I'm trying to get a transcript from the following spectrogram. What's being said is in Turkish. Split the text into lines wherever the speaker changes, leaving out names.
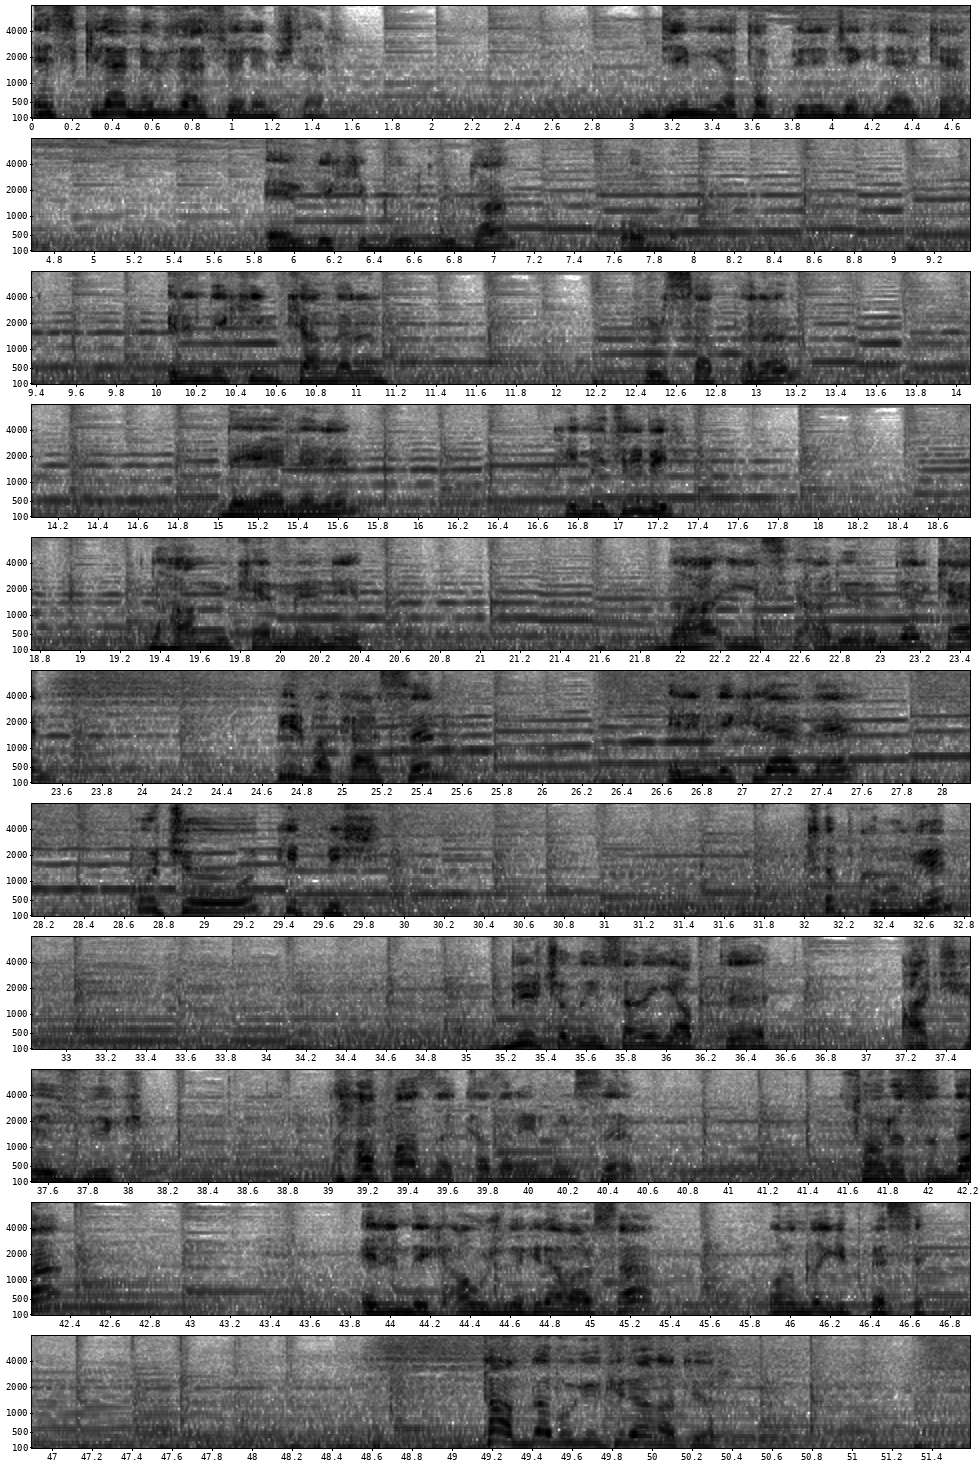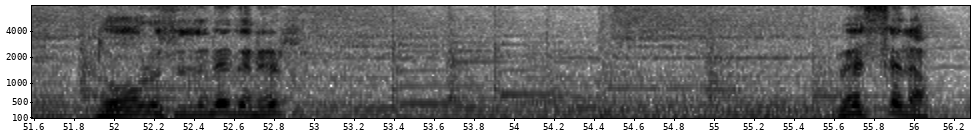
Eskiler ne güzel söylemişler. Dimyat'a pirince giderken evdeki bulgurdan olma. Elindeki imkanların, fırsatların, değerlerin kıymetini bil. Daha mükemmelini, daha iyisini arıyorum derken bir bakarsın elindekiler de uçup gitmiş. Tıpkı bugün birçok insanın yaptığı açgözlük, daha fazla kazanayım hırsı sonrasında elindeki avucundaki ne varsa onun da gitmesi. Tam da bugünkünü anlatıyor. Doğru söze ne denir? Vesselam.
